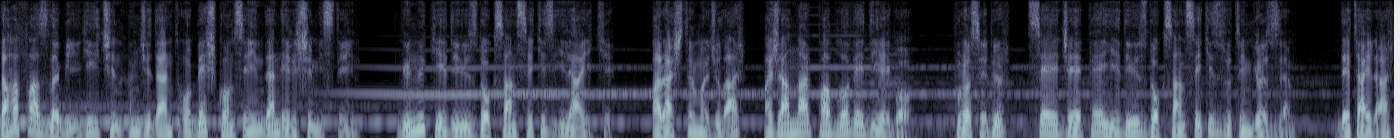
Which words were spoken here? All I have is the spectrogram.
Daha fazla bilgi için Incident O5 konseyinden erişim isteyin. Günlük 798 ila 2. Araştırmacılar, ajanlar Pablo ve Diego. Prosedür, SCP-798 rutin gözlem. Detaylar,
